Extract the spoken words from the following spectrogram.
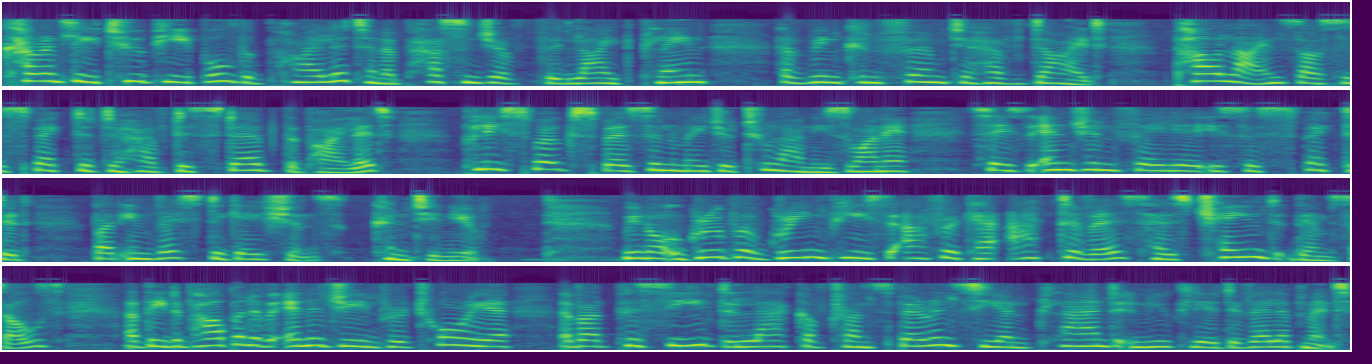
Currently, two people, the pilot and a passenger of the light plane, have been confirmed to have died. Power lines are suspected to have disturbed the pilot. Police spokesperson Major Thulani Zwane says engine failure is suspected, but investigations continue. We know a group of Greenpeace Africa activists has chained themselves at the Department of Energy in Pretoria about perceived lack of transparency on planned nuclear development.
